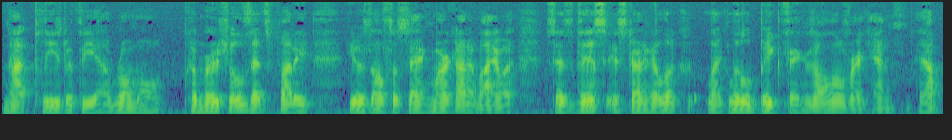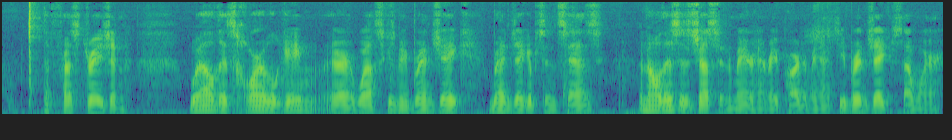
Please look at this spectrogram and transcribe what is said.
not pleased with the uh, Romo commercials. That's funny. He was also saying, Mark out of Iowa says, this is starting to look like little big things all over again. Yep, the frustration. Well, this horrible game, or, well, excuse me, Brent Jake, Brent Jacobson says, no, this is Justin Mayer Henry. Pardon me. I see Brent Jake somewhere.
